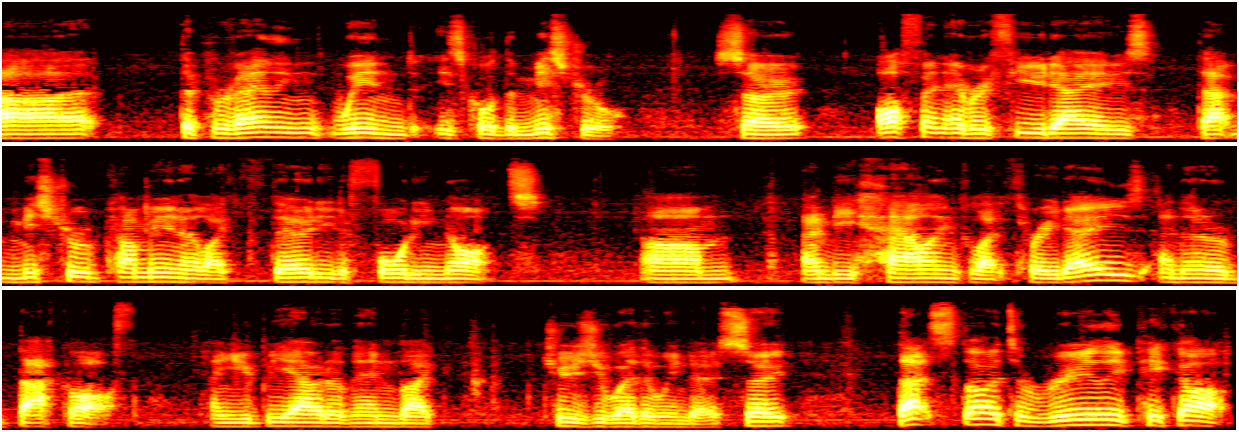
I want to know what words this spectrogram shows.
Uh, the prevailing wind is called the Mistral. So often every few days, that Mistral would come in at like 30 to 40 knots um, and be howling for like three days and then it would back off and you'd be able to then like choose your weather window. So that started to really pick up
